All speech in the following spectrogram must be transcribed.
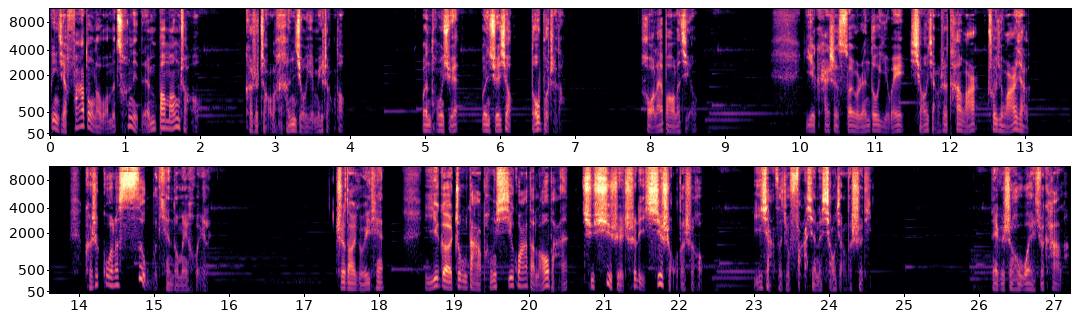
并且发动了我们村里的人帮忙找，可是找了很久也没找到。问同学，问学校都不知道。后来报了警。一开始所有人都以为小蒋是贪玩出去玩去了，可是过了四五天都没回来。直到有一天，一个种大棚西瓜的老板去蓄水池里洗手的时候，一下子就发现了小蒋的尸体。那个时候我也去看了，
